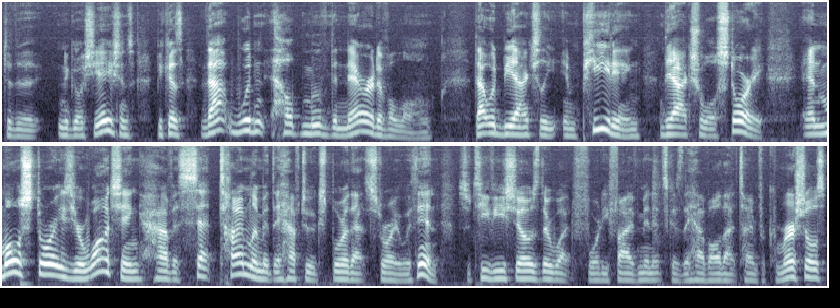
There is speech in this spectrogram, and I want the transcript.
to the negotiations because that wouldn't help move the narrative along that would be actually impeding the actual story. And most stories you're watching have a set time limit they have to explore that story within. So TV shows, they're what, 45 minutes because they have all that time for commercials.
